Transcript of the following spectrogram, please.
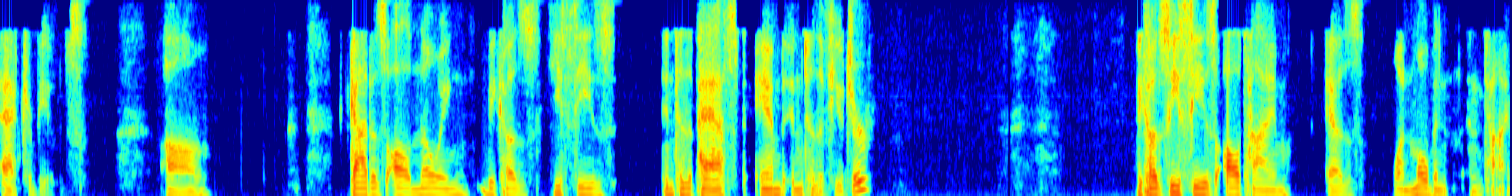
attributes. Um, God is all knowing because he sees into the past and into the future because he sees all time as one moment in time.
